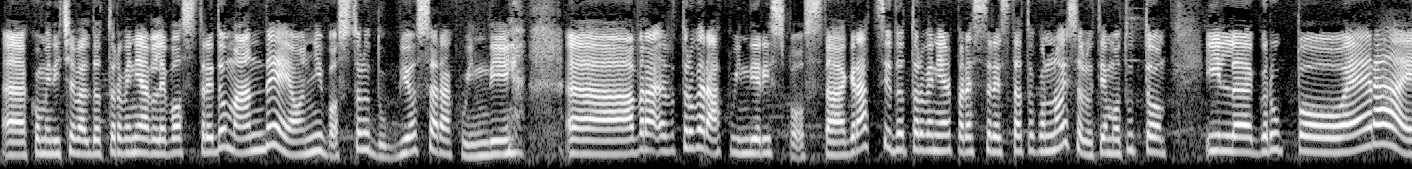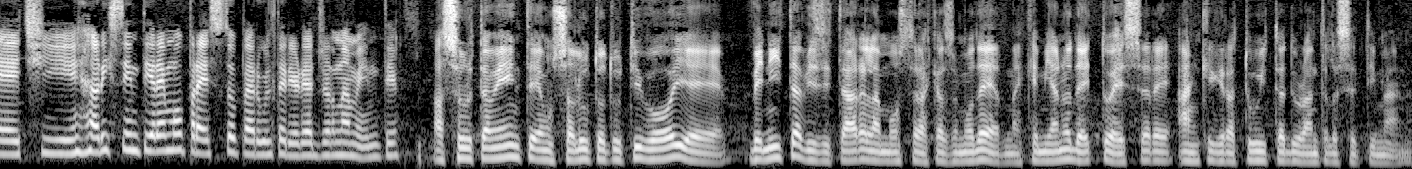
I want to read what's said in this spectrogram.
eh, come diceva il dottor Venier, le vostre domande e ogni vostro dubbio quindi, eh, avrà, troverà quindi risposta. Grazie dottor Venier per essere stato con noi, salutiamo tutto il gruppo ERA e ci risentiremo presto per ulteriori aggiornamenti. Assolutamente, un saluto a tutti voi e venite a visitare la mostra Casa Moderna che mi hanno detto essere anche gratuita vita durante la settimana.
